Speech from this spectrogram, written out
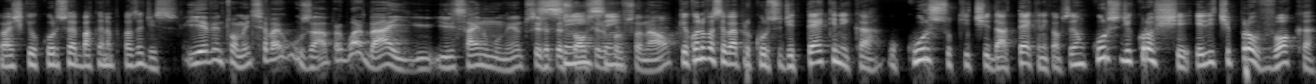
Eu acho que o curso é bacana por causa disso. E eventualmente você vai usar para guardar e, e ele sai no momento, seja pessoal, sim, seja sim. profissional. Porque quando você vai para o curso de técnica, o curso que te dá técnica, você é um curso de crochê, ele te provoca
